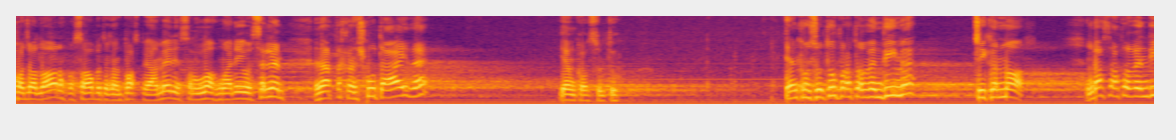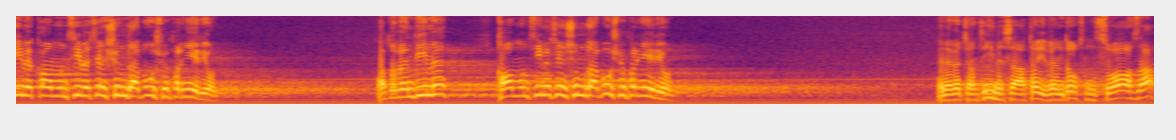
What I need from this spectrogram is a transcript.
hoxhallar apo sahabët e kanë pas pejgamberin sallallahu alaihi wasallam edhe ata kanë shku te ai dhe janë konsultu. Janë konsultu për ato vendime që i kanë marrë. Ngase ato vendime ka mundësi me qenë shumë gabushme për njeriun. Ato vendime ka mundësi me qenë shumë t'gabushme për njeriun. E në veçanti nëse ato i vendos në suaza,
